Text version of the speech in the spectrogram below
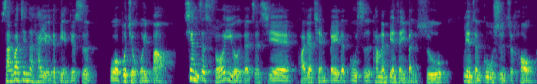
三观精神还有一个点就是我不求回报。像这所有的这些华教前辈的故事，他们变成一本书，变成故事之后，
